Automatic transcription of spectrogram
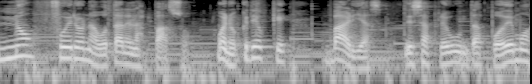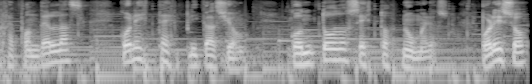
no fueron a votar en las PASO? Bueno, creo que varias de esas preguntas podemos responderlas con esta explicación, con todos estos números. Por eso,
